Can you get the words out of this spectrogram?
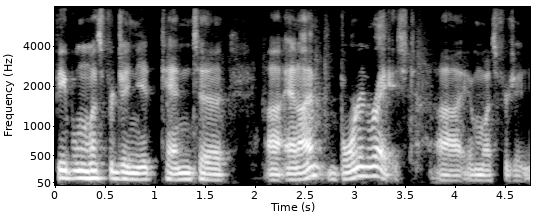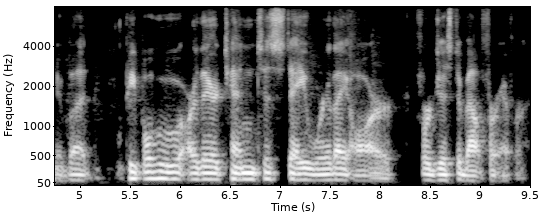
People in West Virginia tend to, uh, and I'm born and raised uh, in West Virginia, but people who are there tend to stay where they are for just about forever.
